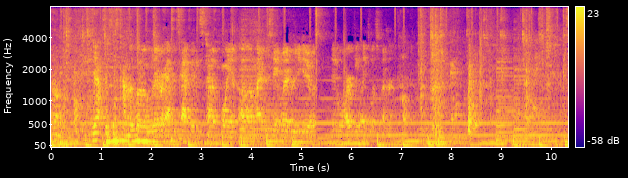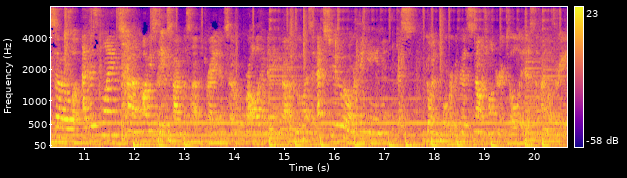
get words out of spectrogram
Um, yeah, this is kind of a whatever happens, happens kind of point. Um, I understand whatever you do, it will articulate whatsoever. So at this point, um, obviously it's five of us left, right? And so we're all having to think about who we want to sit next to what we're thinking just going forward because it's not much longer until it is the final three.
